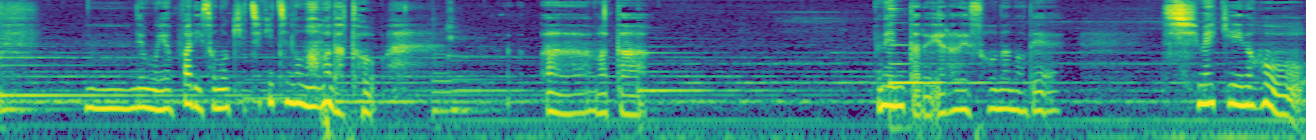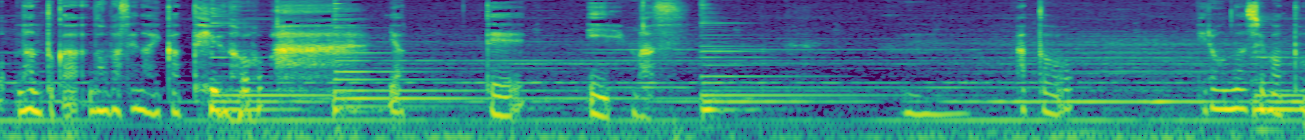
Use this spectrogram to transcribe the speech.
うんでもやっぱりそのキチキチのままだと あまたメンタルやられそうなので締め切りの方をなんとか伸ばせないかっていうのを やっています。あといろんな仕事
